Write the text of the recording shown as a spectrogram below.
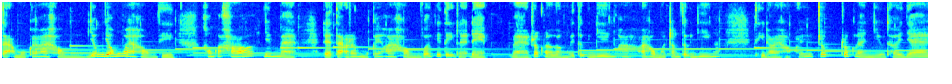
tạo một cái hoa hồng giống giống hoa hồng thì không có khó nhưng mà để tạo ra một cái hoa hồng với cái tỷ lệ đẹp và rất là gần với tự nhiên hoa, hoa hồng ở trong tự nhiên á, thì đòi hỏi rất rất là nhiều thời gian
